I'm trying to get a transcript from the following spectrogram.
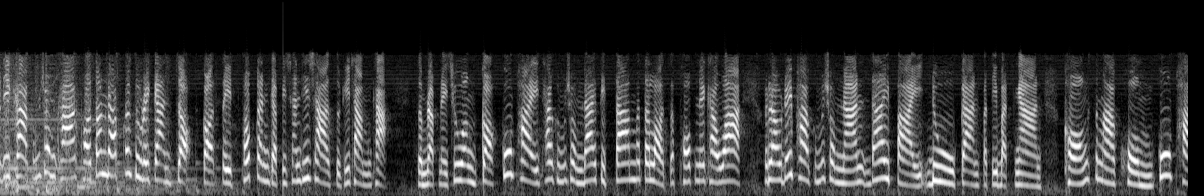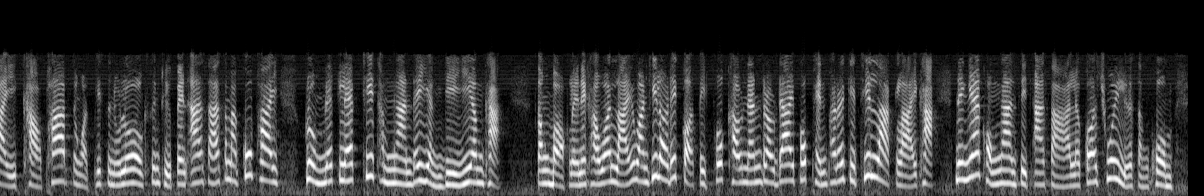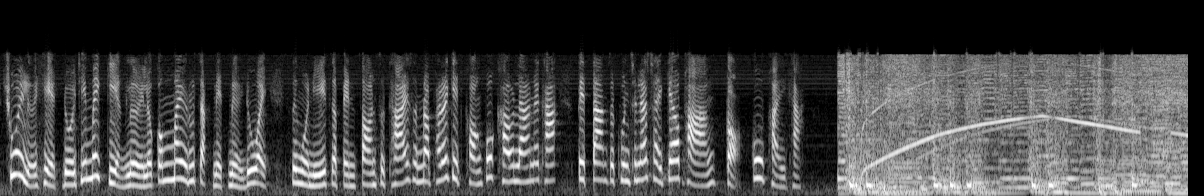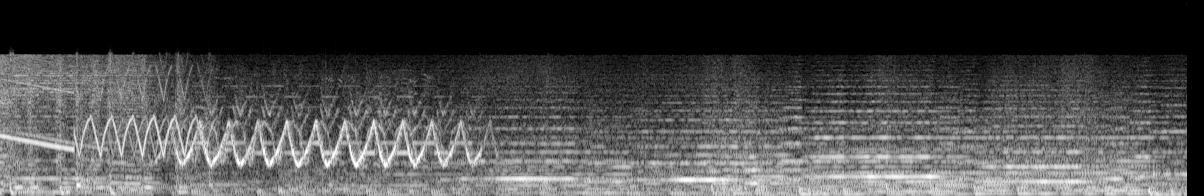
วัสดีค่ะ คุณผู้ชมคะขอต้อนรับเข้าสู่รายการเจาะเกาะติด พบกันกับดิฉันทิชาสุทธิธรรมค่ะสำหรับในช่วงเกาะกู้ภัย ถ้าคุณผู้ชมได้ติดตามมาตลอดจะพบนะคะว่า เราได้พาคุณผู้ชมนั้นได้ไปดูการปฏิบัติงานของสมาคมกู้ภัยข่าวภาพจังหวัดพิษณุโลก ซึ่งถือเป็นอาสาสมัครกู้ภัย กลุ่มเล็ก ๆ ที่ทำงานได้อย่างดีเยี่ยมค่ะ ต้องบอกเลยนะคะว่าหลายวันที่เราได้เกาะติดพวกเขานั้นเราได้พบเห็นภารกิจที่หลากหลายค่ะ ในแง่ของงานจิตอาสา แล้วก็ช่วยเหลือสังคม ช่วยเหลือเหตุโดยที่ไม่เกี่ยงเลย แล้วก็ไม่รู้จักเหน็ดเหนื่อยด้วย ซึ่งวันนี้จะเป็นตอนสุดท้ายสำหรับภารกิจของพวกเขาแล้วนะคะ ติดตามจากคุณชนะชัยแก้วผางเกาะกู้ภัยค่ะ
